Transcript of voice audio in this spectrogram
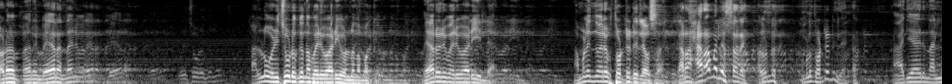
അവിടെ വേറെ എന്തായാലും കള്ളു ഒഴിച്ചു കൊടുക്കുന്ന പരിപാടിയുണ്ട് നമുക്ക്. വേറൊരു പരിപാടിയില്ല. നമ്മൾ ഇന്നുവരെ തൊട്ടിട്ടില്ല അവസാനം കാരണം ഹറാമല്ലേ സാറേ അതുകൊണ്ട് നമ്മൾ തൊട്ടിട്ടില്ല. ആചാര്യ നല്ല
